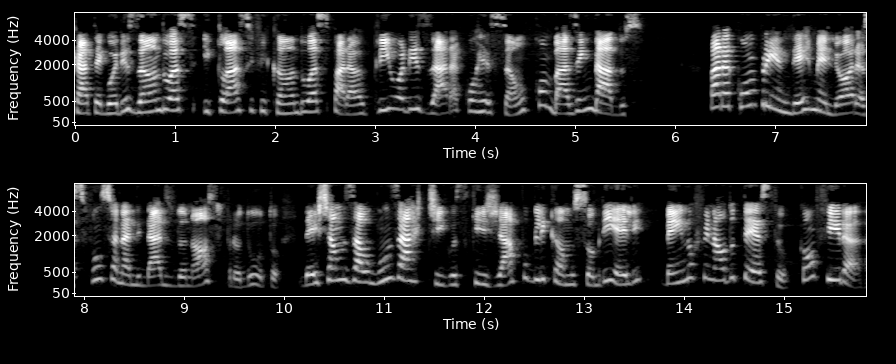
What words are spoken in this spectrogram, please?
categorizando-as e classificando-as para priorizar a correção com base em dados. Para compreender melhor as funcionalidades do nosso produto, deixamos alguns artigos que já publicamos sobre ele bem no final do texto. Confira!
